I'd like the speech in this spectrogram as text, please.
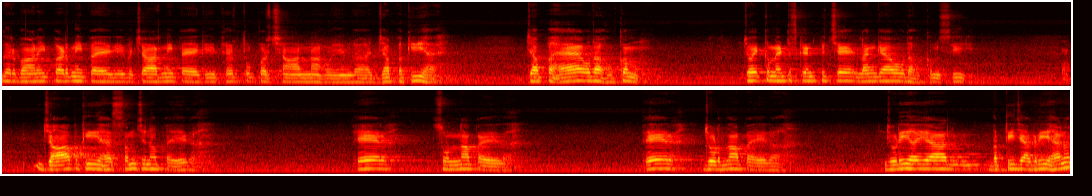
ਗੁਰਬਾਣੀ ਪੜ੍ਹਨੀ ਪਏਗੀ, ਵਿਚਾਰਨੀ ਪਏਗੀ, ਫਿਰ ਤੂੰ ਪਰੇਸ਼ਾਨ ਨਾ ਹੋਏਗਾ। ਜਪ ਕੀ ਹੈ? ਜਪ ਹੈ ਉਹਦਾ ਹੁਕਮ। ਜੋ ਇੱਕ ਮਿੰਟ ਸਕਿੰਟ ਪਿੱਛੇ ਲੰਘ ਗਿਆ ਉਹਦਾ ਹੁਕਮ ਸੀ। ਜਾਪ ਕੀ ਹੈ? ਸਮਝਣਾ ਪਏਗਾ। ਫਿਰ ਸੁਣਨਾ ਪਏਗਾ। ਫਿਰ ਜੁੜਨਾ ਪਏਗਾ। ਜੁੜੀ ਹੋਈ ਆ ਬੱਤੀ ਜਗ ਰਹੀ ਹੈ ਨਾ।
